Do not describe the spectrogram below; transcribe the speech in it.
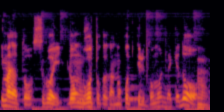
今だとすごい論語とかが残ってると思うんだけど、うんま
